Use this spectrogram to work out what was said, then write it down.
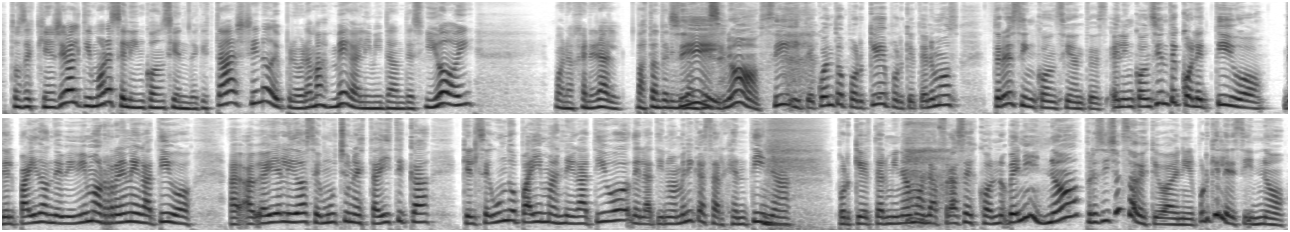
Entonces, quien lleva el timón es el inconsciente, que está lleno de programas mega limitantes. Y hoy bueno, en general, bastante limitantes. Sí, no, sí, y te cuento por qué, porque tenemos tres inconscientes. El inconsciente colectivo del país donde vivimos, re negativo. Había leído hace mucho una estadística que el segundo país más negativo de Latinoamérica es Argentina, porque terminamos las frases con, venís, ¿no? Pero si ya sabes que va a venir, ¿por qué le decís no?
